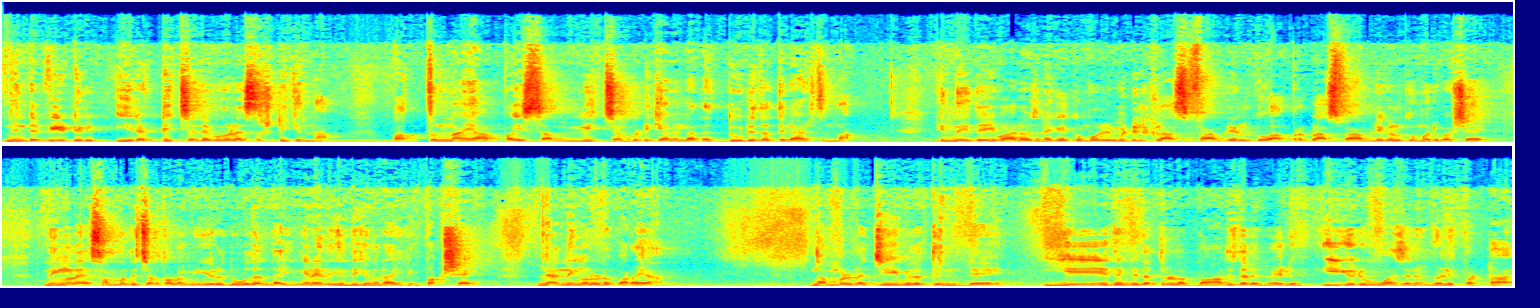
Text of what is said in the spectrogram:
നിന്റെ വീട്ടിൽ ഇരട്ടി ചെലവുകളെ സൃഷ്ടിക്കുന്ന പത്തും നയാ പൈസ മിച്ചം പിടിക്കാനില്ലാതെ ദുരിതത്തിലാഴ്ത്തുന്ന ഇന്ന് ഈ ദൈവാലോചന കേൾക്കുമ്പോൾ മിഡിൽ ക്ലാസ് ഫാമിലികൾക്കും അപ്പർ ക്ലാസ് ഫാമിലികൾക്കും ഒരുപക്ഷെ നിങ്ങളെ സംബന്ധിച്ചിടത്തോളം ഈ ഒരു ദൂത് എന്താ ഇങ്ങനെയെന്ന് ചിന്തിക്കുന്നുണ്ടായിരിക്കും പക്ഷേ ഞാൻ നിങ്ങളോട് പറയാം നമ്മളുടെ ജീവിതത്തിന്റെ ഏത് വിധത്തിലുള്ള ബാധ്യതയുടെ മേലും ഈ ഒരു വചനം വെളിപ്പെട്ടാൽ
